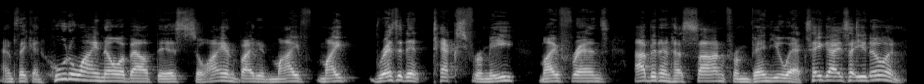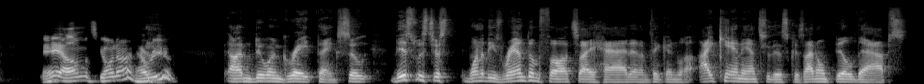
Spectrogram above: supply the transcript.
And I'm thinking, who do I know about this? So I invited my my resident techs for me, my friends Abid and Hassan from Venue X. Hey guys, how you doing? Hey Alan, what's going on? How are you? I'm doing great, thanks. So this was just one of these random thoughts I had, and I'm thinking, well, I can't answer this because I don't build apps,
